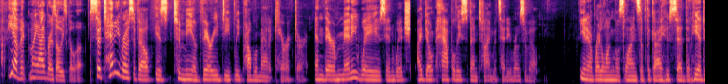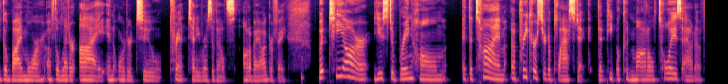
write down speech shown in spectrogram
Uh, yeah, but my eyebrows always go up. So, Teddy Roosevelt is to me a very deeply problematic character. And there are many ways in which I don't happily spend time with Teddy Roosevelt. You know, right along those lines of the guy who said that he had to go buy more of the letter I in order to print Teddy Roosevelt's autobiography. But TR used to bring home at the time a precursor to plastic that people could model toys out of.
